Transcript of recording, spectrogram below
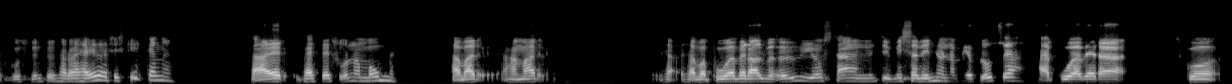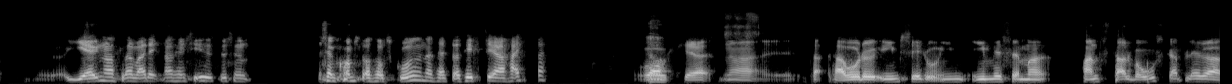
sko stundum þarf að heiða þessi skikkana er, þetta er svona móment það var, var það, það var búið að vera alveg augljóst að hann myndi missa vinnuna mjög flótlega það er búið að vera sko, ég náttúrulega var einn af þeim síðustu sem, sem komst á þá skoðun að þetta þyrfti að hætta. Og hérna það, það voru ímsir og ímið sem að fannst alveg óskaplega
